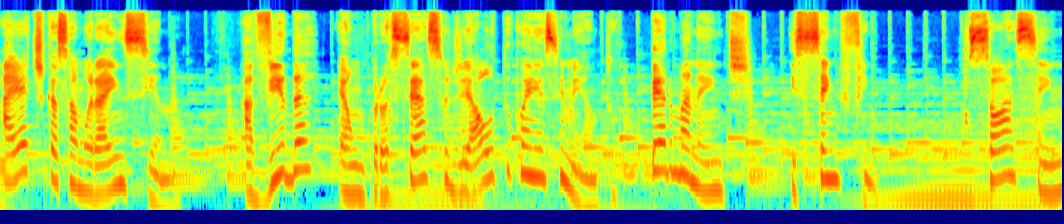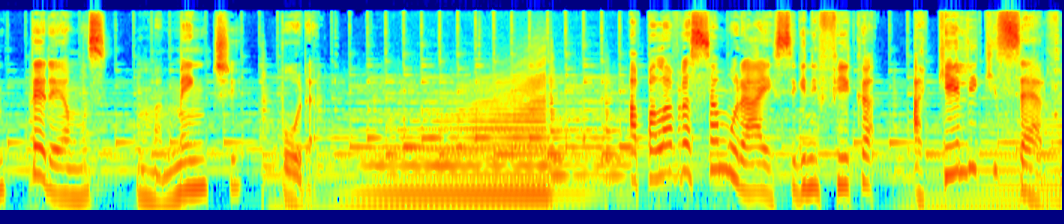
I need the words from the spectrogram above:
A ética samurai ensina: a vida é um processo de autoconhecimento permanente e sem fim. Só assim teremos uma mente pura. A palavra samurai significa aquele que serve.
